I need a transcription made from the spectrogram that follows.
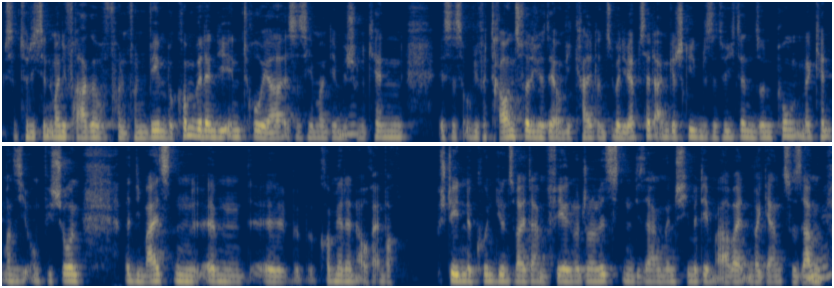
ist natürlich dann immer die Frage, von, von wem bekommen wir denn die Intro? Ja, ist es jemand, den wir mhm. schon kennen? Ist es irgendwie vertrauenswürdig? Hat er irgendwie kalt uns über die Website angeschrieben? Das ist natürlich dann so ein Punkt, da kennt man sich irgendwie schon. Die meisten ähm, äh, bekommen ja dann auch einfach bestehende Kunden, die uns weiterempfehlen oder Journalisten, die sagen, Mensch, hier mit dem arbeiten wir gern zusammen,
